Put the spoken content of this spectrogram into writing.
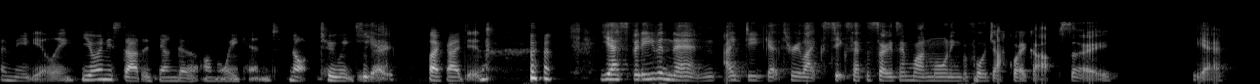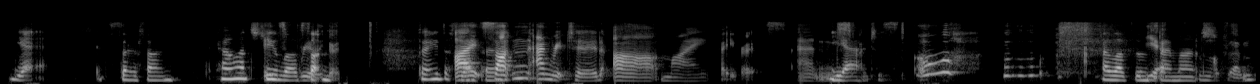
immediately. You only started younger on the weekend, not two weeks Yeah. ago, like I did. Yes, but even then, I did get through like six episodes in one morning before Jack woke up. So, yeah, yeah, it's so fun. How much do you it's love really Sutton? good. Don't you just I? Sutton and Richard are my favorites, and Yeah. I just oh, I love them yeah, so much. I love them.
